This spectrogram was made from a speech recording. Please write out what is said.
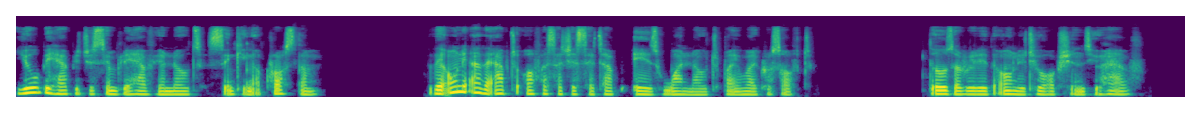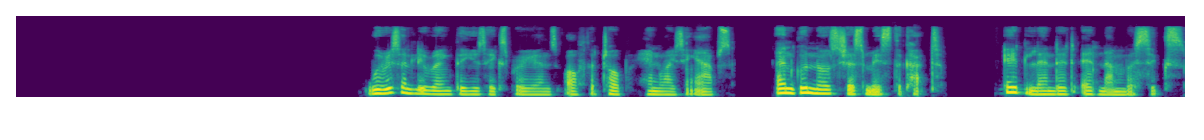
you'll be happy to simply have your notes syncing across them. The only other app to offer such a setup is OneNote by Microsoft. Those are really the only two options you have. We recently ranked the user experience of the top handwriting apps, and GoodNotes just missed the cut. It landed at number 6.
